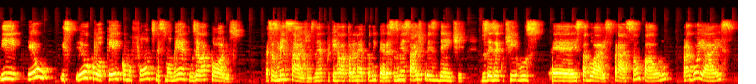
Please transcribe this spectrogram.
E eu, eu coloquei como fontes nesse momento os relatórios, essas mensagens, né? Porque relatório é na época do Império, essas mensagens de presidente dos executivos é, estaduais para São Paulo, para Goiás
